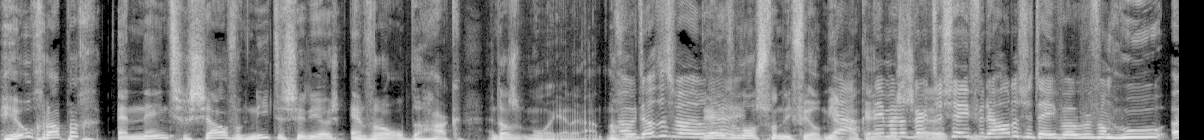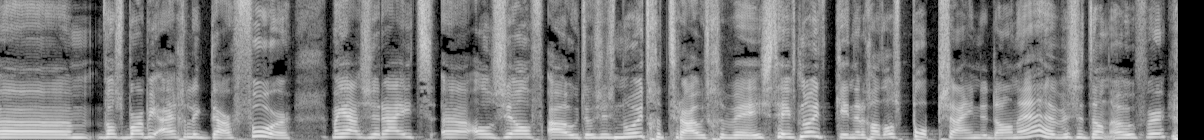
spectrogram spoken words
heel grappig en neemt zichzelf ook niet te serieus en vooral op de hak. En dat is het mooie eraan. Maar oh, dat is wel heel even leuk. los van die film. Ja, oké. nee, maar dus, dat werd eh, dus even, daar hadden ze het even over van hoe ehm, was Barbie eigenlijk daarvoor. Maar ja, ze rijdt eh, al zelf auto's, is nooit getrouwd geweest, heeft nooit kinderen gehad als pop zijnde dan, hè? Hebben ze het dan over?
